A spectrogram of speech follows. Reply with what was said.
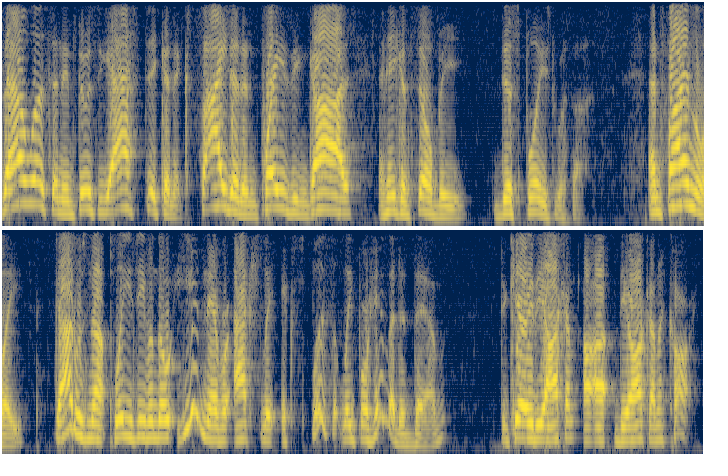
zealous and enthusiastic and excited and praising God, and he can still be displeased with us. And finally, God was not pleased even though he had never actually explicitly prohibited them to carry the ark on, uh, uh the ark on a cart.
